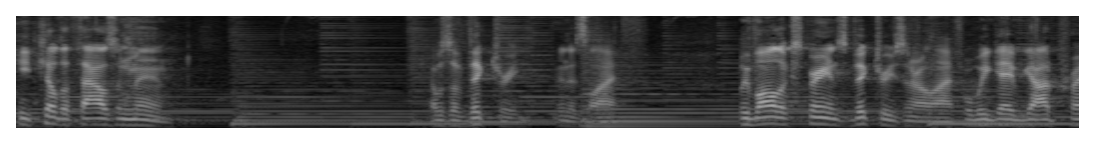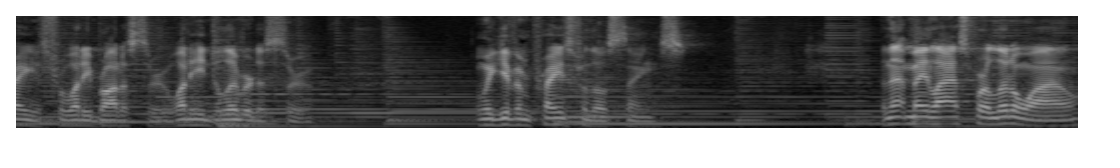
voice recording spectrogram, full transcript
he killed a thousand men. That was a victory in his life. We've all experienced victories in our life where we gave God praise for what he brought us through, what he delivered us through. And we give him praise for those things. And that may last for a little while,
